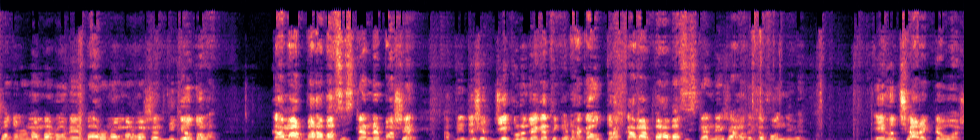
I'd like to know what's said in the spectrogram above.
সতেরো নম্বর রোডের বারো নম্বর বাসার দ্বিতীয় তলা, কামারপাড়া বাস স্ট্যান্ডের পাশে। আপনি দেশের যে কোনো জায়গা থেকে ঢাকা, উত্তরা, কামারপাড়া বাস স্ট্যান্ডে এসে আমাদেরকে ফোন দিবেন। এই হচ্ছে আরেকটা ওয়াশ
